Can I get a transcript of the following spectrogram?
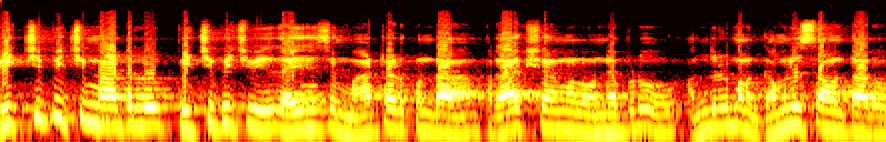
పిచ్చి పిచ్చి మాటలు పిచ్చి పిచ్చి దయచేసి మాట్లాడకుండా ప్రయాక్షేమంలో ఉన్నప్పుడు అందరూ మనం గమనిస్తూ ఉంటారు.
